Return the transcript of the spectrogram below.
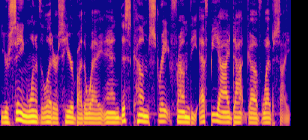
You're seeing one of the letters here, by the way, and this comes straight from the FBI.gov website.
